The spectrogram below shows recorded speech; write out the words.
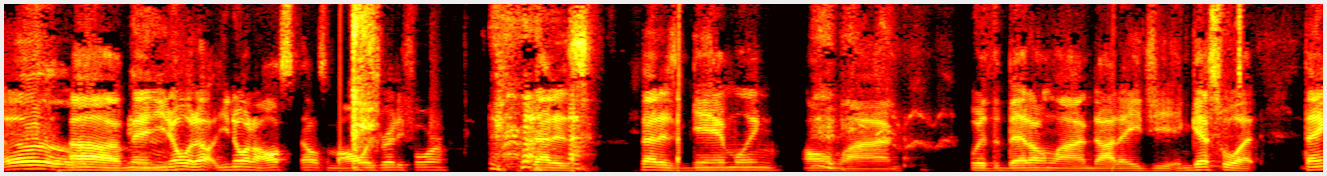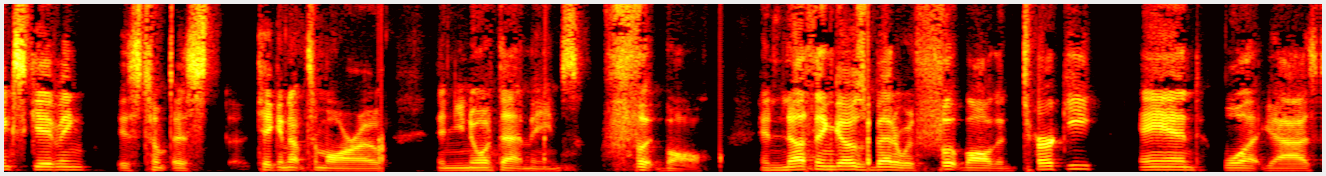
Oh, Oh man, you know what? Else, you know what else, else I'm always ready for? That is that is gambling online with the betonline.ag. And guess what? Thanksgiving is to, is kicking up tomorrow, and you know what that means? Football. And nothing goes better with football than turkey and what, guys?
